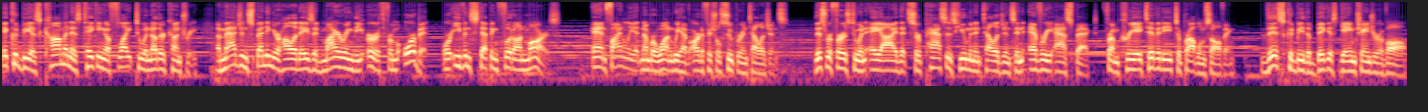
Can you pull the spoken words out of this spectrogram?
it could be as common as taking a flight to another country. Imagine spending your holidays admiring the Earth from orbit, or even stepping foot on Mars. And finally at number one we have artificial superintelligence. This refers to an AI that surpasses human intelligence in every aspect, from creativity to problem solving. This could be the biggest game changer of all,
